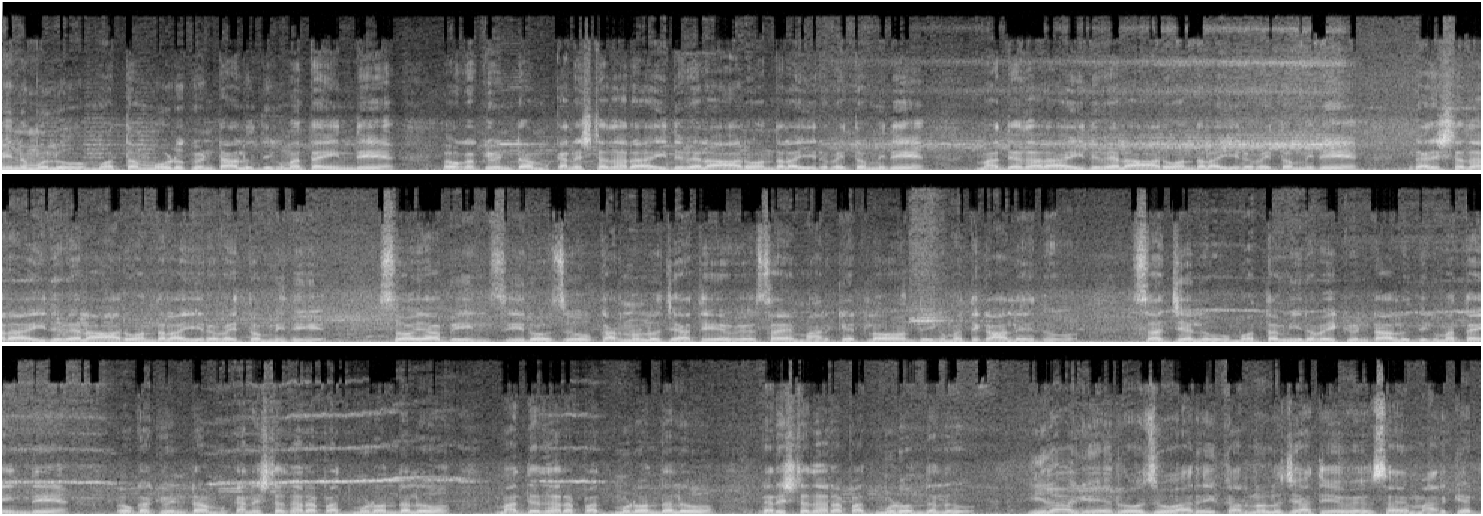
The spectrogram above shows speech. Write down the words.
మినుములు మొత్తం మూడు క్వింటాలు దిగుమతి అయింది. ఒక క్వింటం కనిష్ట ధర ఐదు వేల ఆరు వందల ఇరవై తొమ్మిది మధ్య ధర ఐదు వేల ఆరు వందల ఇరవై తొమ్మిది గరిష్ట ధర ఐదు వేల ఆరు వందల ఇరవై తొమ్మిది. సోయాబీన్స్ ఈరోజు కర్నూలు జాతీయ వ్యవసాయ మార్కెట్లో దిగుమతి కాలేదు. సజ్జలు మొత్తం ఇరవై క్వింటాలు దిగుమతి అయింది. ఒక క్వింటం కనిష్ట ధర పదమూడు వందలు మధ్య ధర పదమూడు వందలు గరిష్ట ధర పదమూడు వందలు. ఇలాగే రోజువారీ కర్నూలు జాతీయ వ్యవసాయ మార్కెట్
